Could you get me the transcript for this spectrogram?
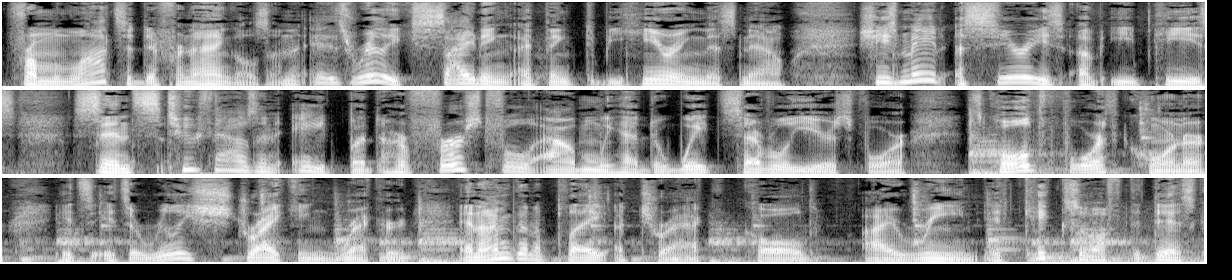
from lots of different angles. And it's really exciting, I think, to be hearing this now. She's made a series of EPs since 2008, but her first full album we had to wait several years for. It's called Fourth Corner. It's, it's a really striking record, and I'm going to play a track called Irene. It kicks off the disc.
